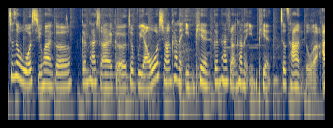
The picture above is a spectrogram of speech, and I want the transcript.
就是我喜欢的歌跟他喜欢的歌就不一样，我喜欢看的影片跟他喜欢看的影片就差很多啦。啊，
